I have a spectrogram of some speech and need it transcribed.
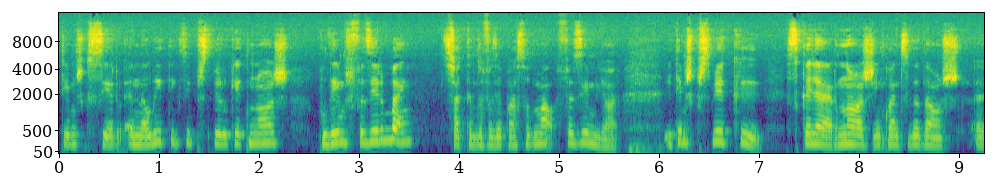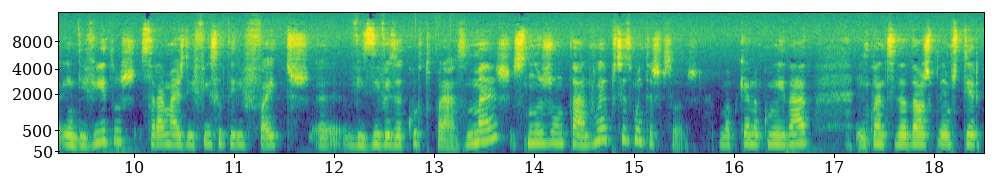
temos que ser analíticos e perceber o que é que nós podemos fazer bem já que estamos a fazer quase tudo mal, fazer melhor. E temos que perceber que, se calhar, nós, enquanto cidadãos uh, indivíduos, será mais difícil ter efeitos uh, visíveis a curto prazo. Mas, se nos juntarmos, não é preciso muitas pessoas. Uma pequena comunidade, enquanto cidadãos, podemos ter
